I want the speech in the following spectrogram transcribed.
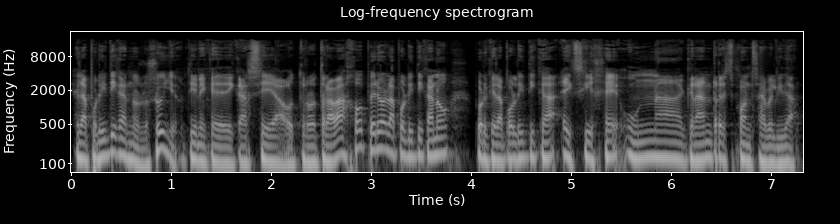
la política no es lo suyo, tiene que dedicarse a otro trabajo, pero la política no, porque la política exige una gran responsabilidad.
